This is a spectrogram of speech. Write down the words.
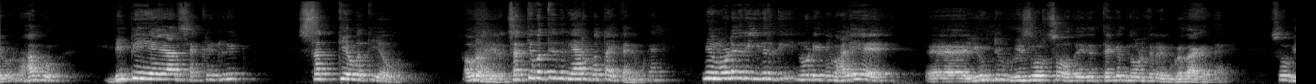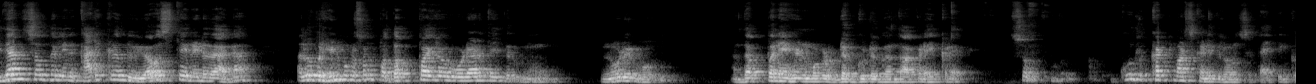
ಇವರು ಹಾಗೂ D P A R secretary Satyavati ಅವರು ಅವರು ಹೇಳಿದರು. ಸತ್ಯವತಿ ಅಂದ್ರೆ ಯಾರು ಗೊತ್ತಾಯ್ತಾ ನಿಮಗೆ? ನೀವು ನೋಡಿದರೆ ಇದ್ರ ನೋಡಿ, ನೀವು ಹಳೆಯ ಯೂಟ್ಯೂಬ್ ವಿಜುವಲ್ಸ್ ಅದು ಇದು ತೆಗೆದು ನೋಡಿದ್ರೆ ನಿಮ್ಗೆ ಗೊತ್ತಾಗುತ್ತೆ. ಸೊ ವಿಧಾನಸೌಧದಲ್ಲಿನ ಕಾರ್ಯಕ್ರಮದ ವ್ಯವಸ್ಥೆ ನಡೆದಾಗ ಅಲ್ಲೊಬ್ಬರು ಹೆಣ್ಮಗಳು ಸ್ವಲ್ಪ ದಪ್ಪ ಇರೋರು ಓಡಾಡ್ತಾ ಇದ್ದರು ನೀವು ನೋಡಿರ್ಬೋದು. ದಪ್ಪನೇ ಹೆಣ್ಮಗಳು, ಡಗ್ಗು ಡಗ್ಗು ಅಂತ ಆ ಕಡೆ, ಈ ಕಡೆ. ಸೊ ಕೂದಲು ಕಟ್ ಮಾಡಿಸ್ಕೊಂಡಿದ್ರು ಅನಿಸುತ್ತೆ ಐ ಥಿಂಕ್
